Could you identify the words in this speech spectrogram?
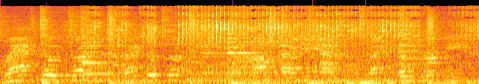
Radco Truck, Radco Truck, South Diane, Radco Trucking.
